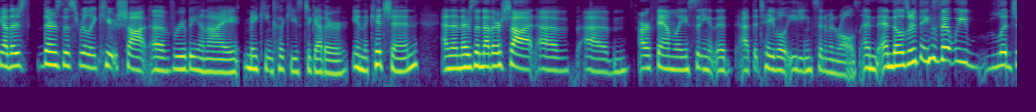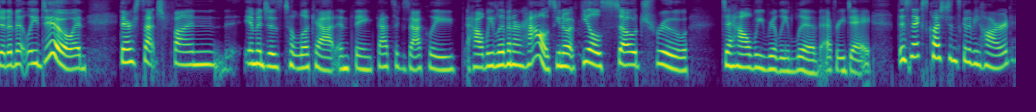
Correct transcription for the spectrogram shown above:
Yeah, there's there's this really cute shot of Ruby and I making cookies together in the kitchen, and then there's another shot of um, our family sitting at the at the table eating cinnamon rolls, and and those are things that we legitimately do, and they're such fun images to look at and think that's exactly how we live in our house. You know, it feels so true to how we really live every day. This next question is going to be hard.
